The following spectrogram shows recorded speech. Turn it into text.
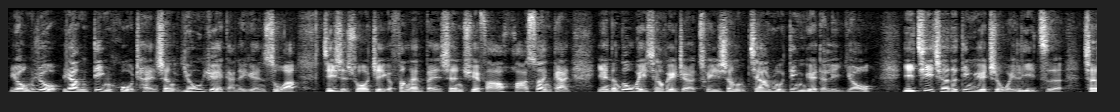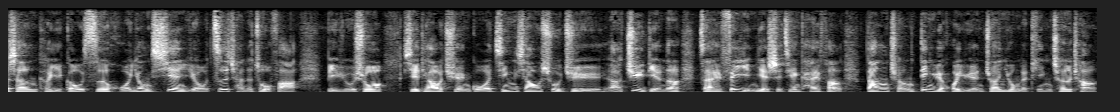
融入让订户产生优越感的元素啊，即使说这个方案本身缺乏划算感，也能够为消费者催生加入订阅的理由。以汽车的订阅制为例例子，车商可以构思活用现有资产的做法，比如说协调全国经销数据啊据点呢，在非营业时间开放，当成订阅会员专用的停车场，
